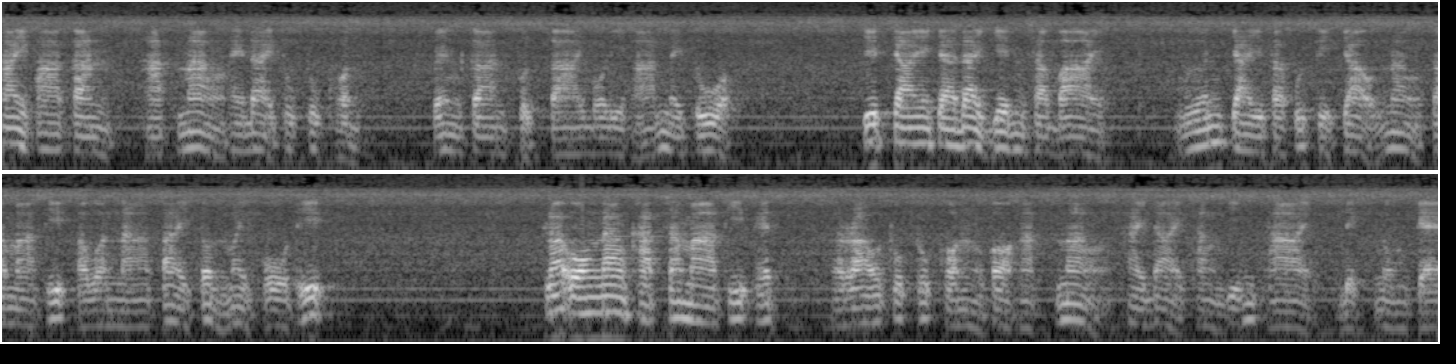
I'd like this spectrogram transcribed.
ให้พากัน หัดนั่งให้ได้ทุกๆคน เป็นการฝึกกายบริหารในตัว จิตใจจะได้เย็นสบาย เหมือนใจพระพุทธเจ้านั่งสมาธิภาวนาใต้ต้นไมโพธิพระองค์นั่งขัดสมาธิเพชร เราทุกๆคนก็หัดนั่งให้ได้ทั้งหญิงชาย เด็กหนุ่มแก่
